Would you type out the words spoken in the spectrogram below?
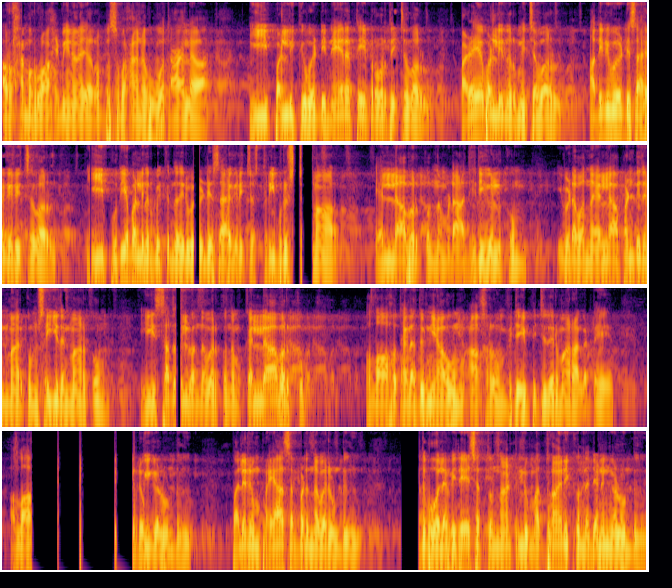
അർഹമുറാഹിമീനായ റബ്ബ് സുബാനഹുവ താല ഈ പള്ളിക്ക് വേണ്ടി നേരത്തെ പ്രവർത്തിച്ചവർ പഴയ പള്ളി നിർമ്മിച്ചവർ അതിനുവേണ്ടി സഹകരിച്ചവർ ഈ പുതിയ പള്ളി നിർമ്മിക്കുന്നതിന് വേണ്ടി സഹകരിച്ച സ്ത്രീ പുരുഷന്മാർ എല്ലാവർക്കും നമ്മുടെ അതിഥികൾക്കും ഇവിടെ വന്ന എല്ലാ പണ്ഡിതന്മാർക്കും സയ്യിദന്മാർക്കും ഈ സദസ്സിൽ വന്നവർക്കും നമുക്കെല്ലാവർക്കും അള്ളാഹു തല ദുന്യാവും ആഹ്റവും വിജയിപ്പിച്ചു തരുമാറാകട്ടെ. അള്ളാഹു രോഗികളുണ്ട് പലരും പ്രയാസപ്പെടുന്നവരുണ്ട് അതുപോലെ വിദേശത്തും നാട്ടിലും അധ്വാനിക്കുന്ന ജനങ്ങളുണ്ട്.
